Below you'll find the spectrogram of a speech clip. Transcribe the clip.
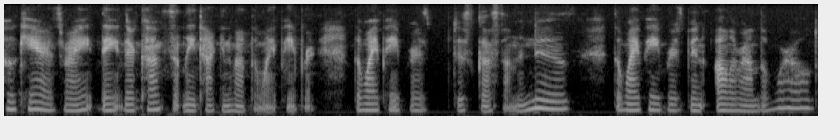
who cares, right? They they're constantly talking about the white paper. The white paper is discussed on the news. The white paper has been all around the world.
